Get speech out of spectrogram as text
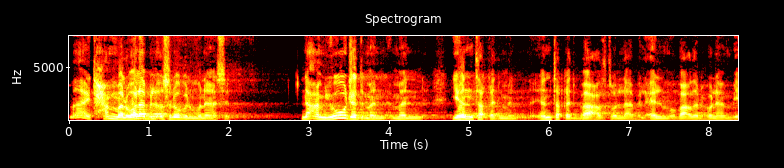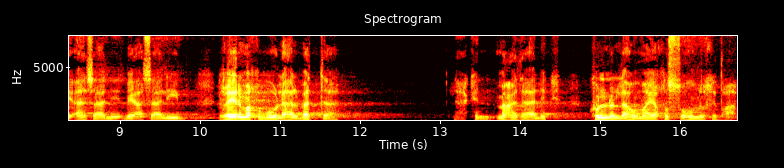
ما يتحمل ولا بالأسلوب المناسب. نعم يوجد من من ينتقد من ينتقد بعض طلاب العلم وبعض العلماء بأساليب غير مقبولة البتة. لكن مع ذلك كل له ما يخصه من خطاب.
